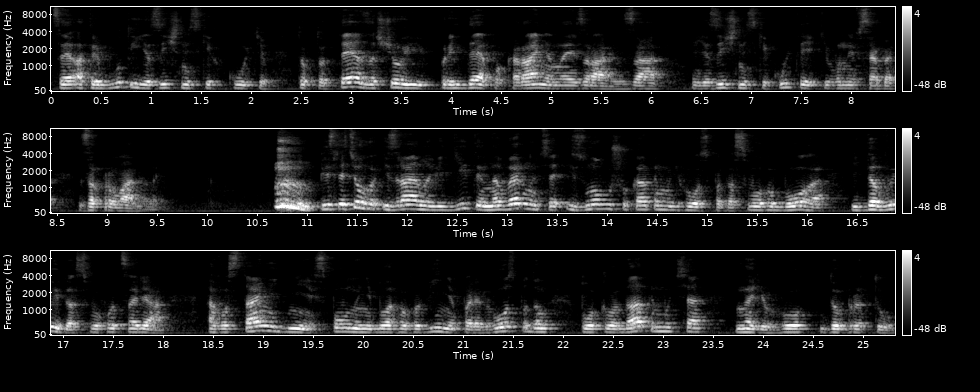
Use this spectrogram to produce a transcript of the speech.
Це атрибути язичницьких культів, тобто те, за що і прийде покарання на Ізраїль, за язичницькі культи, які вони в себе запровадили. Після цього Ізраїлеві діти навернуться і знову шукатимуть Господа, свого Бога і Давида, свого царя. А в останні дні, сповнені благоговіння перед Господом, покладатимуться на його доброту.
